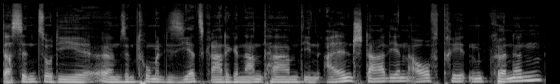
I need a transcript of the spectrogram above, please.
Das sind so die äh, Symptome, die Sie jetzt gerade genannt haben, die in allen Stadien auftreten können.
